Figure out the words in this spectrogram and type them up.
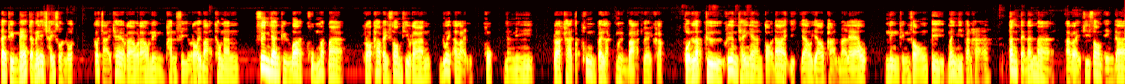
แต่ถึงแม้จะไม่ได้ใช้ส่วนลด ก็จ่ายแค่ราวๆ1,400บาทเท่านั้น ซึ่งยังถือว่าคุ้มมากๆ เพราะถ้าไปซ่อมที่ร้านด้วยอะไหล่6อย่างนี้ ราคาจะพุ่งไปหลักหมื่นบาทเลยครับ ผลลัพธ์คือเครื่องใช้งานต่อได้อีกยาวๆผ่านมาแล้ว 1-2 ปีไม่มีปัญหา ตั้งแต่นั้นมาอะไรที่ซ่อมเองได้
